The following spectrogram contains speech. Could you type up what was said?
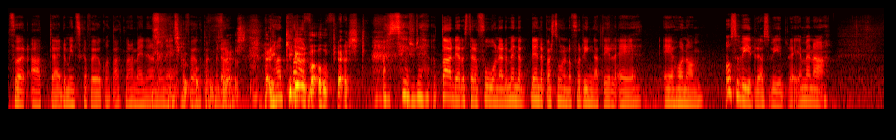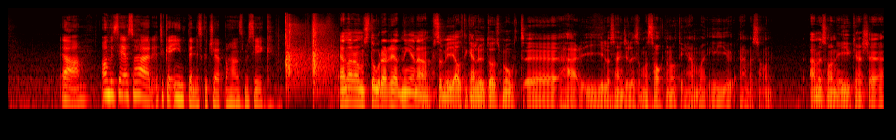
för att eh, de inte ska få ögonkontakt med de här männen och männen inte ska få ögonkontakt med dem. Han vad ofräscht. ser du det? Och tar deras telefoner, de enda, den enda personen de får ringa till är, är honom. Och så vidare och så vidare. Jag menar... Ja, om vi säger så här, jag tycker inte ni ska köpa hans musik. En av de stora räddningarna som vi alltid kan luta oss mot eh, här i Los Angeles om man saknar någonting hemma är ju Amazon. Amazon är ju kanske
